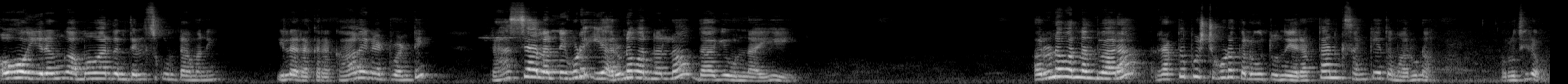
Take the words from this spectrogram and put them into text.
ఓహో ఈ రంగు అమ్మవారిదని తెలుసుకుంటామని ఇలా రకరకాలైనటువంటి రహస్యాలన్నీ కూడా ఈ అరుణవర్ణంలో దాగి ఉన్నాయి. అరుణవర్ణం ద్వారా రక్తపుష్టి కూడా కలుగుతుంది. రక్తానికి సంకేతం అరుణ రుధిరం.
